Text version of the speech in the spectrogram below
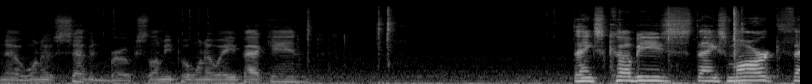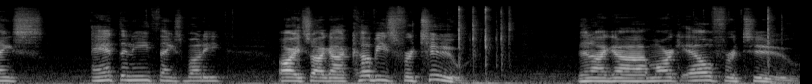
No, 107 broke. So let me put 108 back in. Thanks, Cubbies. Thanks, Mark. Thanks, Anthony. Thanks, buddy. All right, so I got Cubbies for two. Then I got Mark L for two.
